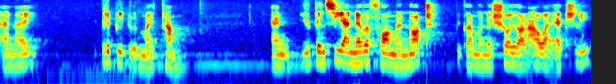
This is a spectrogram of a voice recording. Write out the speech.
and I grip it with my thumb. And you can see I never form a knot because I'm going to show you all how I actually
